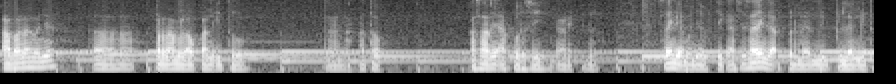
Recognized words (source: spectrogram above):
apa namanya uh, pernah melakukan itu. Atau kasarnya aborsi nah gitu. Saya nggak menjustifikasi saya nggak berani bilang itu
